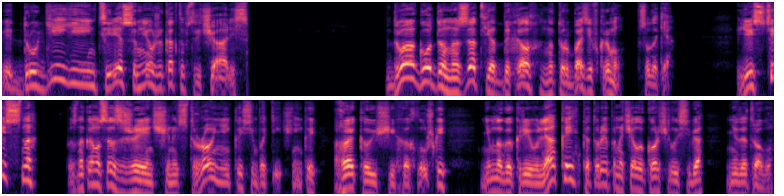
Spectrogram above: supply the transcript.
Ведь другие интересы мне уже как-то встречались. Два года назад я отдыхал на турбазе в Крыму, в Судаке. Естественно, познакомился с женщиной, стройненькой, симпатичненькой, рэкающей хохлушкой, немного кривлякой, которая поначалу корчила себя недотрогу.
